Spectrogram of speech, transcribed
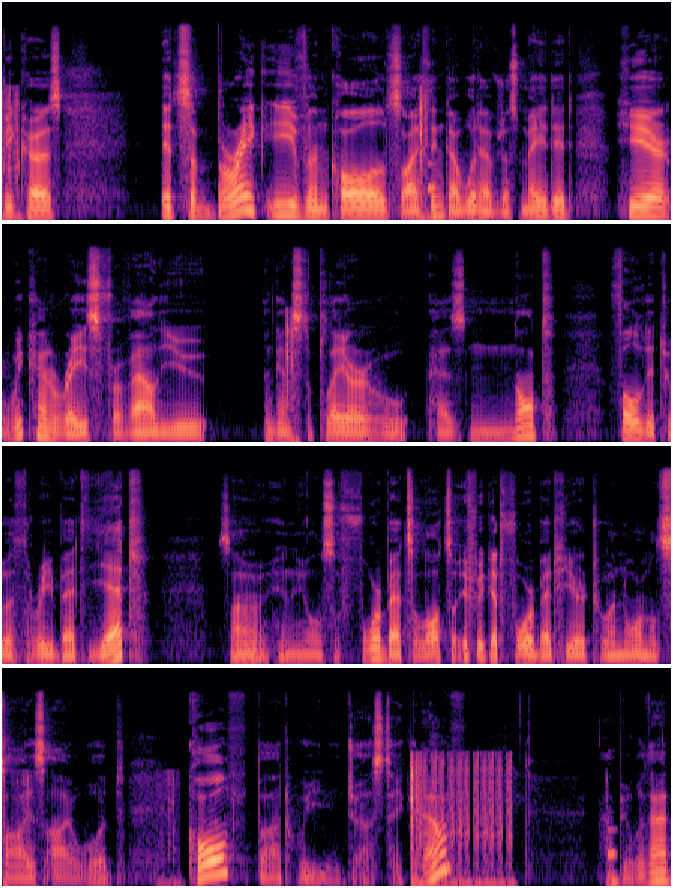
because it's a break-even call, so I think I would have just made it. Here, we can raise for value against a player who has not folded to a 3 bet yet. So and he also 4 bets a lot. So if we get 4 bet here to a normal size, I would call, but we just take it down. Happy with that.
